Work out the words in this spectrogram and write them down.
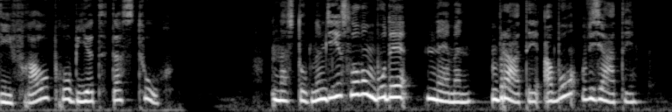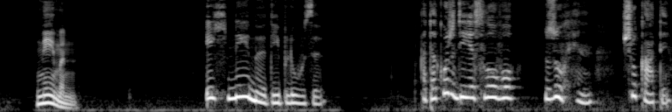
Die Frau probiert das Tuch. Наступним дієсловом буде немен брати або взяти. Nehmen. Ich nehme die Bluse. А також дієслово suchen шукати.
